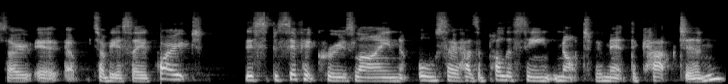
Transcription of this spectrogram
so it, it's obviously a quote. This specific cruise line also has a policy not to permit the captain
